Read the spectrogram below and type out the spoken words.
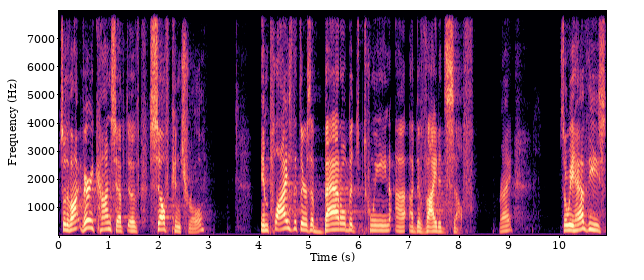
So, the very concept of self control implies that there's a battle between a, a divided self, right? So we have these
